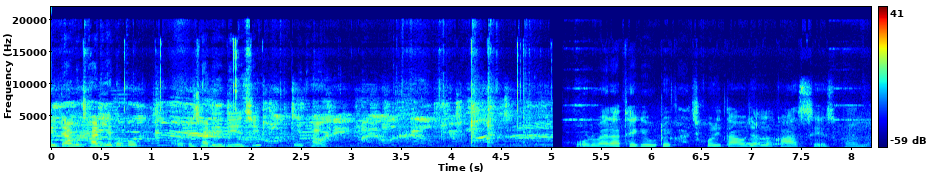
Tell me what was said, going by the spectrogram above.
এইটা আমি ছাড়িয়ে দেবো। ওটা ছাড়িয়ে দিয়েছি তুমি খাও। ভোরবেলা থেকে উঠে কাজ করি তাও যেন কাজ শেষ হয় না।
